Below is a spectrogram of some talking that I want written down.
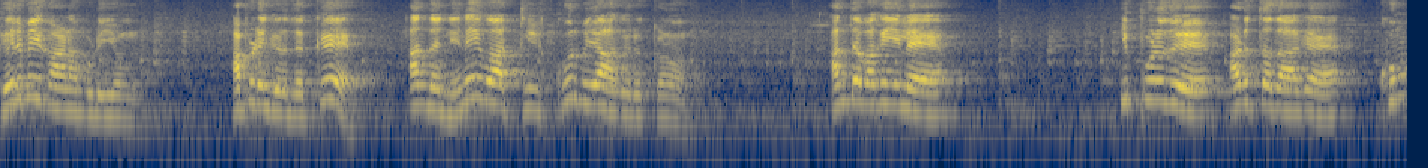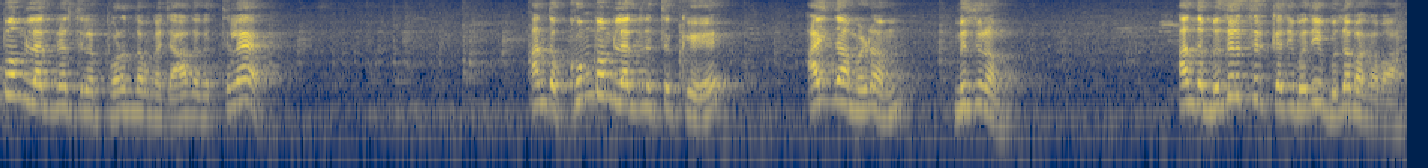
பெருமை காண முடியும் அப்படிங்கிறதுக்கு அந்த நினைவாற்றல் கூர்மையாக இருக்கணும். அந்த வகையில் இப்பொழுது அடுத்ததாக கும்பம் லக்னத்தில் பிறந்தவங்க ஜாதகத்தில் அந்த கும்பம் லக்னத்துக்கு ஐந்தாம் இடம் மிதுனம். அந்த மிதுனத்திற்கு அதிபதி புத பகவான்.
